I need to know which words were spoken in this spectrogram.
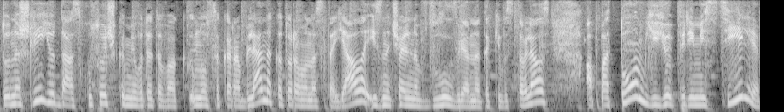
то нашли ее, да, с кусочками вот этого носа корабля, на котором она стояла. Изначально в Лувре она так и выставлялась, а потом ее переместили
